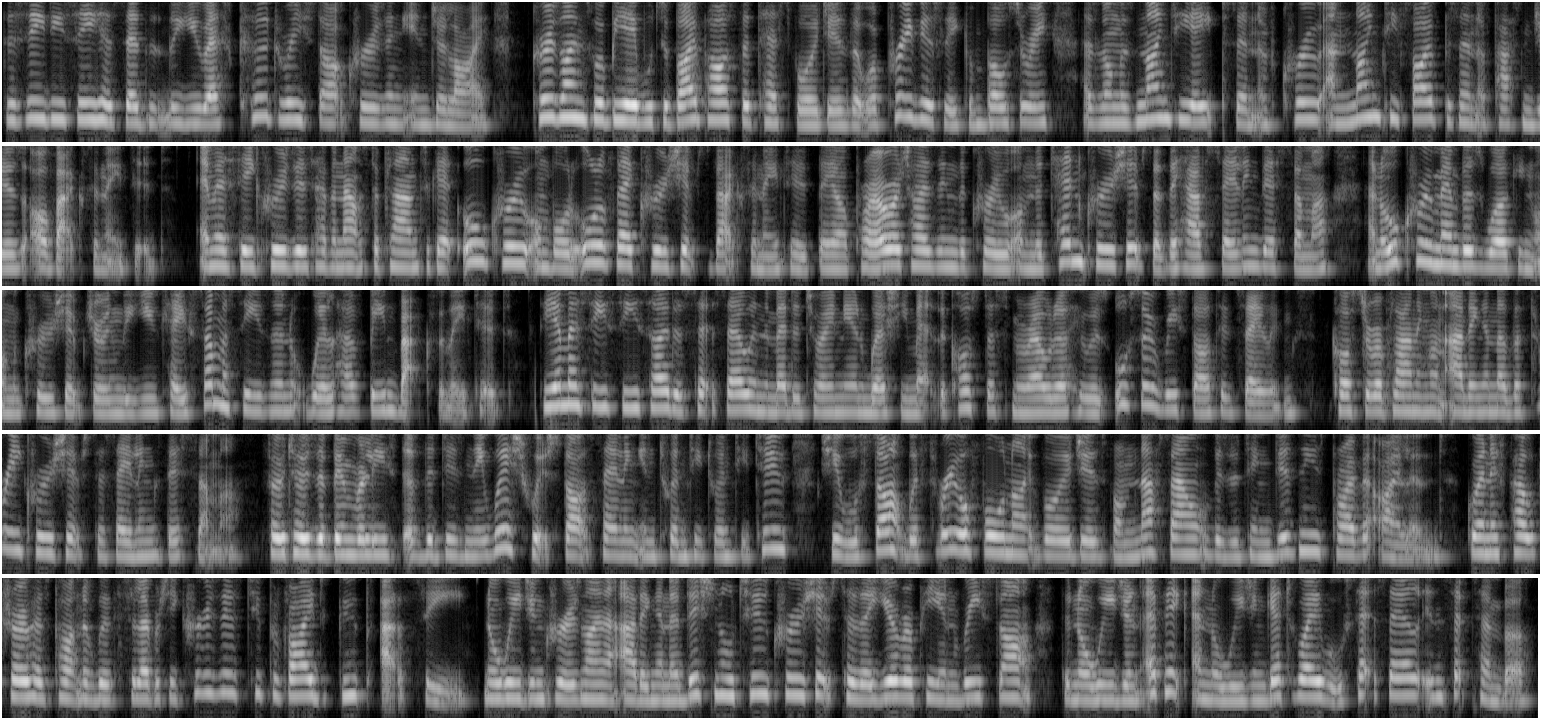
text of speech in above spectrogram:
The CDC has said that the US could restart cruising in July. Cruise lines will be able to bypass the test voyages that were previously compulsory as long as 98% of crew and 95% of passengers are vaccinated. MSC Cruises have announced a plan to get all crew on board all of their cruise ships vaccinated. They are prioritising the crew on the 10 cruise ships that they have sailing this summer, and all crew members working on the cruise ship during the UK summer season will have been vaccinated. The MSC Seaside has set sail in the Mediterranean where she met the Costa Smeralda, who has also restarted sailings. Costa are planning on adding another three cruise ships to sailings this summer. Photos have been released of the Disney Wish, which starts sailing in 2022. She will start with three or four night voyages from Nassau, visiting Disney's private island. Gwyneth Paltrow has partnered with Celebrity Cruises to provide Goop at Sea. Norwegian Cruise Line are adding an additional two cruise ships to their European restart. The Norwegian Epic and Norwegian Getaway will set sail in September.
